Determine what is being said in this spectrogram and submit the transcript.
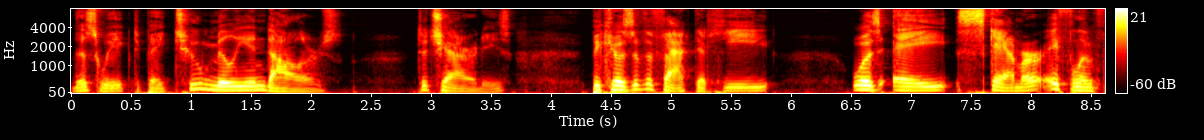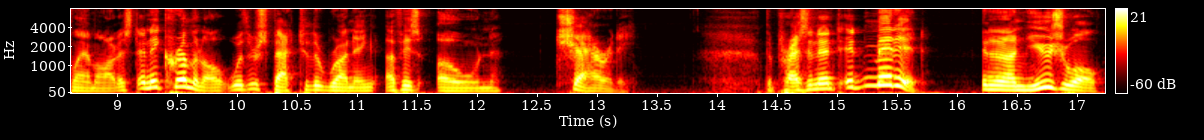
this week to pay $2 million to charities because of the fact that he was a scammer, a flim flam artist, and a criminal with respect to the running of his own charity. The president admitted in an unusual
